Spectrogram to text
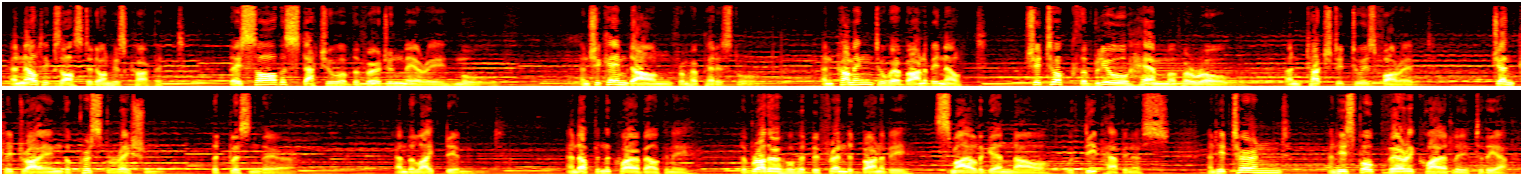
and knelt exhausted on his carpet, they saw the statue of the Virgin Mary move. And she came down from her pedestal, and coming to where Barnaby knelt, she took the blue hem of her robe and touched it to his forehead, gently drying the perspiration that glistened there. And the light dimmed, and up in the choir balcony, the brother who had befriended Barnaby smiled again now with deep happiness, and he turned and he spoke very quietly to the abbot.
